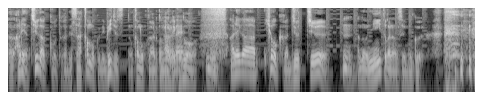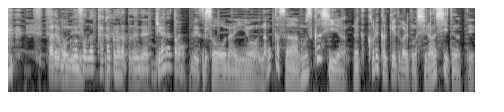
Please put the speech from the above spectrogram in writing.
あのあれやん、中学校とかでさ、科目で美術の科目があると思うんだけど、あ,、れが、評価が10中、うん。あの、2とかなんですよ、僕。まあでも僕もそんな高くなかった、全然。嫌いだったもん、ベース。そうなんよ。なんかさ、難しいやん。なんかこれ書けとか言われても知らんしってなって。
